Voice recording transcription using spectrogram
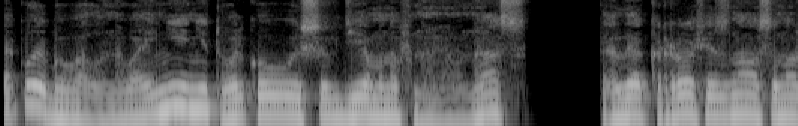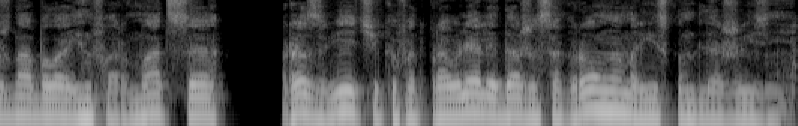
Такое бывало на войне не только у высших демонов, но и у нас. Когда кровь из носа нужна была информация, разведчиков отправляли даже с огромным риском для жизни.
